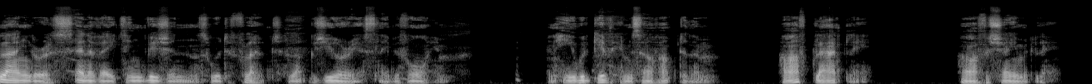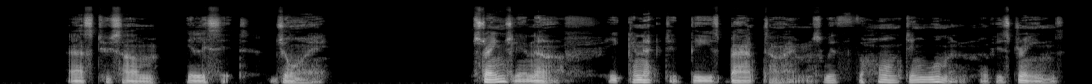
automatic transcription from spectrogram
Languorous, enervating visions would float luxuriously before him, and he would give himself up to them, half gladly, half ashamedly, as to some illicit joy. Strangely enough, he connected these bad times with the haunting woman of his dreams.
